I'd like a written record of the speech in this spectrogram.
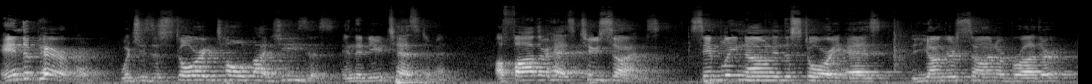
In the parable, which is a story told by Jesus in the New Testament, a father has two sons, simply known in the story as the younger son or brother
